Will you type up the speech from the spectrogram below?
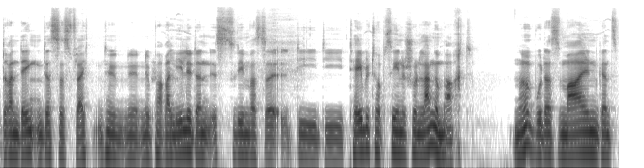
dran denken, dass das vielleicht eine, eine, eine Parallele dann ist zu dem, was äh, die, die Tabletop-Szene schon lange macht. Ne? Wo das Malen ganz,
